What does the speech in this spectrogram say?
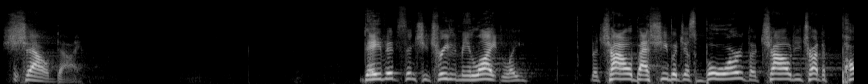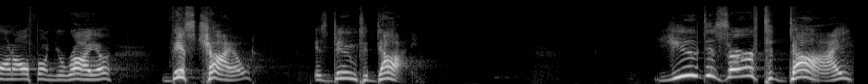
shall die. David, since you treated me lightly, the child Bathsheba just bore, the child you tried to pawn off on Uriah, this child is doomed to die. You deserve to die,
